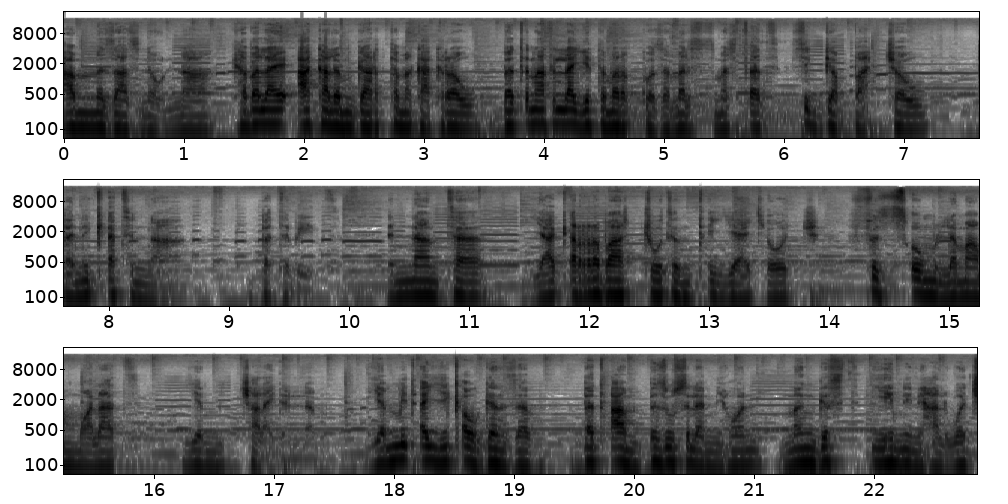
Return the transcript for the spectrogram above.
አመዛዝነውና ከበላይ አካልም ጋር ተመካክረው በጥናት ላይ የተመረኮዘ መልስ መስጠት ሲገባቸው በንቀትና በትዕቢት እናንተ ያቀረባችሁትን ጥያቄዎች ፍጹም ለማሟላት የሚቻል አይደለም፣ የሚጠይቀው ገንዘብ በጣም ብዙ ስለሚሆን መንግሥት ይህንን ያህል ወጪ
